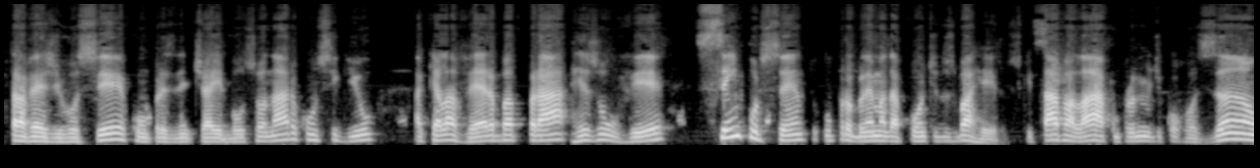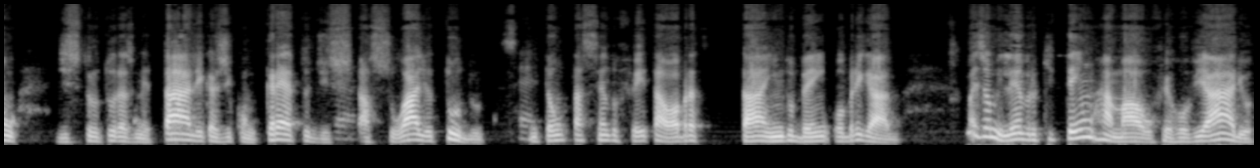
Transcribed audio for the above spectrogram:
através de você, com o presidente Jair Bolsonaro, conseguiu aquela verba para resolver 100% o problema da Ponte dos Barreiros, que estava lá com problema de corrosão, de estruturas metálicas, de concreto, de certo. assoalho, tudo. Certo. Então está sendo feita a obra, está indo bem, obrigado. Mas eu me lembro que tem um ramal ferroviário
